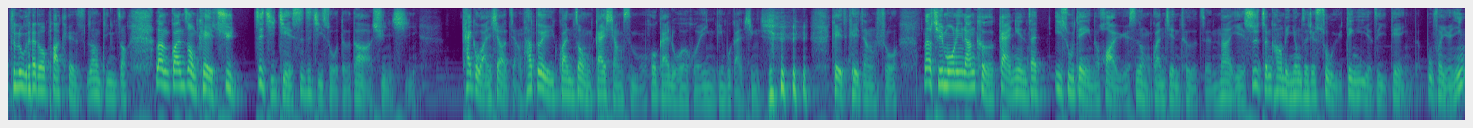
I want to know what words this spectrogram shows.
这 录太多 podcast，让听众，让观众可以去自己解释自己所得到的讯息。开个玩笑讲，他对于观众该想什么或该如何回应并不感兴趣，可以可以这样说。那其实模棱两可概念在艺术电影的话语也是那种关键特征，那也是曾康平用这些术语定义了自己电影的部分原因。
